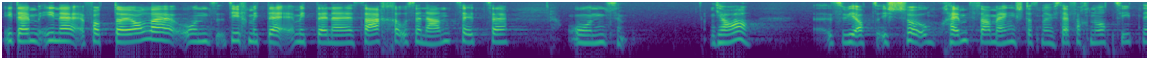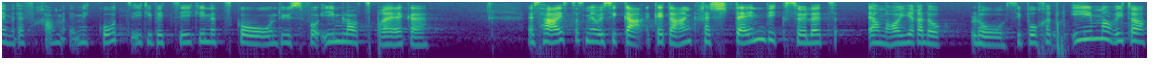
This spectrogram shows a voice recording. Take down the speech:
in dem vertörlen und dich mit, de, mit diesen Sachen auseinandersetzen und ja, es wird, ist schon umkämpft auch manchmal, dass wir uns einfach nur Zeit nehmen, einfach auch mit Gott in die Beziehung hineinzugehen und uns von ihm zu prägen. Es heißt, dass wir unsere Gedanken ständig sollen erneuern lassen. Sie brauchen immer wieder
